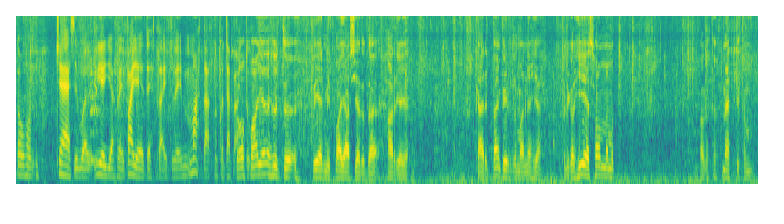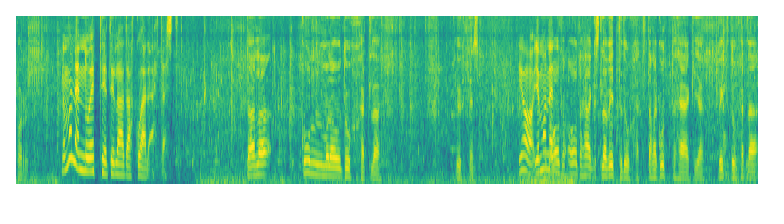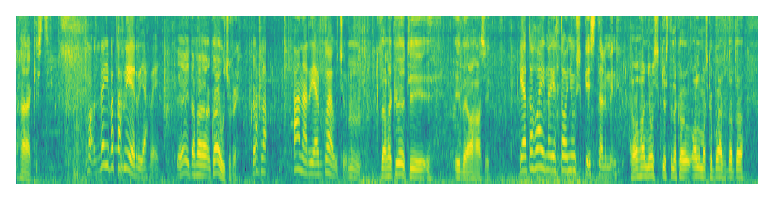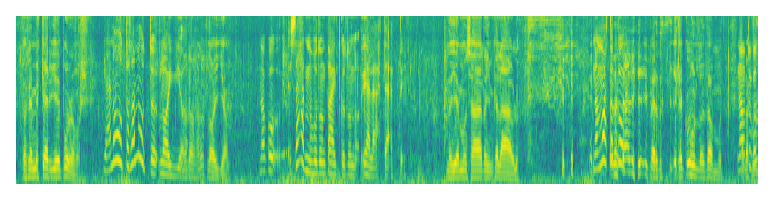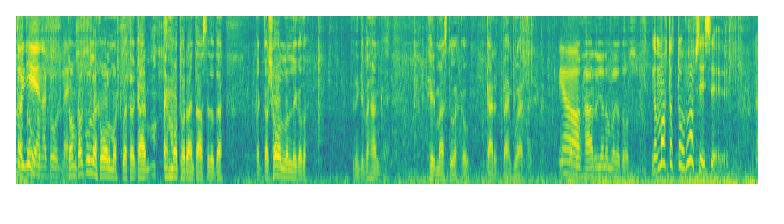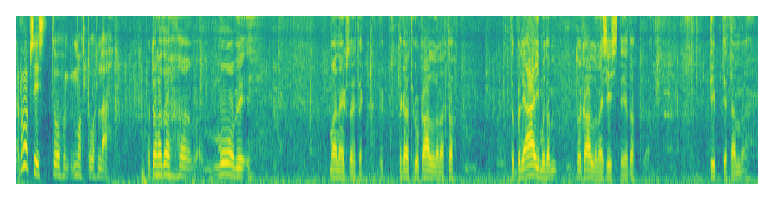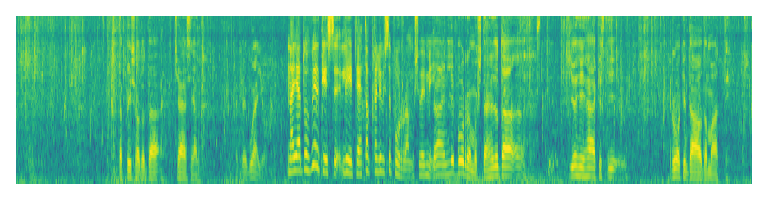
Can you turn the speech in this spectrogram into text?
tuohon jääsi vai viejä vei pajetehtait vei mahtaat nuko Tuo tapahtuu. paja nyt viermi pajas ja tota harja ja kärpäin pirmanne ja oliko hies homma, mutta Alta mätti ton porta. No monen nu ettei tilaa tahkua lähtästä. Täällä kulmonou tuhatla yhteensä. Joo, ja monen... Oota, oota hääkistä vittu tuhat. Täällä kutta hääki ja vittu tuhatla hääkistä. Mo, leivotaan nieriä vei. Ei, täällä kaujure. Tahla anaria kuautsur. Mm. Täällä kyöti Ive Ahasi. Ja tuohon aina johtaa juskistelmin. Tuohon juskistella, kun olmasko puhuta tuota, tuossa me kerjii purmus. Ja nuut, tuolla nuut lojo. No tuohon nyt loija. No kun säät nuhutun taitkutun jälähtääppin. No jemmon saada, mikä laulu. No mahto tuu... tää ipertä, eikä kuullut ton, mut. No tuko tuo jiena kuulee. Tom kal kulle kolmas puhuta, käy motorain taas tota, taikka shollon likoto. Tietenkin vähän hirmästuu ehkä kärppäin puhuta. Joo. Kato härjänä mulla jo tossa. No mahto tuu ruopsis... Ruopsis tuo mohtuolla. No tuolla tuo muovi... Mä näin sitä, että katsotte kun kallona. Tuo tuo oli äimuta tuo kallona siste ja tuo tipti täm... Että piso tuota jääsiän. Että ei voi joo. No ja tuo virkis liite tappelivissa purramus vai mi? Tää ei purramus. Tää on tota... Johi hääkisti ruokinta-automaatti.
